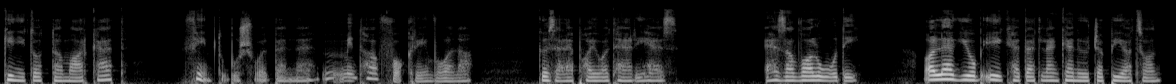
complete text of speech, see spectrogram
kinyitotta a markát, fémtubus volt benne, mintha fokrém volna. Közelebb hajolt Henryhez. Ez a valódi, a legjobb éghetetlen kenőcs a piacon.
